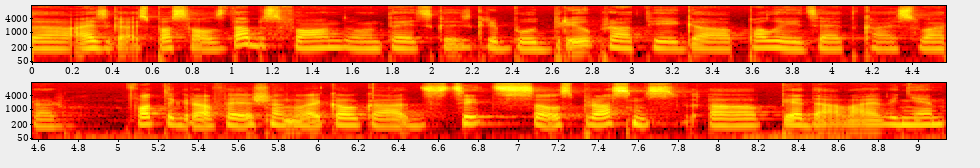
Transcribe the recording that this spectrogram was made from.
aizgāju uz Pasaules dabas fondu un teicu, ka es gribu būt brīvprātīgā, palīdzēt, kā es varu ar fotografēšanu vai kaut kādas citas savas prasmes uh, piedāvāju viņiem.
